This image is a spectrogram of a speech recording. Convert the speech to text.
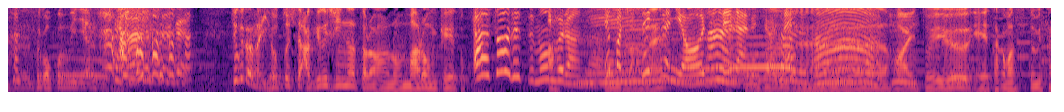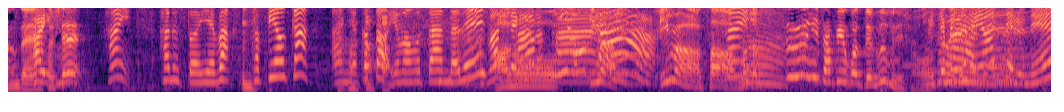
そそこコンビニあるからってことはねひょっとして秋口になったらあのマロン系とか。あ、そうです、モンブランが。やっぱ季節に応じてなんそうだね。はいというえー高松ひとみさんです。はい。そしてはい。春といえば、うん。タピオカ、あんにゃこと 山本アンナです。あのー今今さはい。また普通にタピオカってブームでしょ？めちゃめちゃ流行ってるね。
